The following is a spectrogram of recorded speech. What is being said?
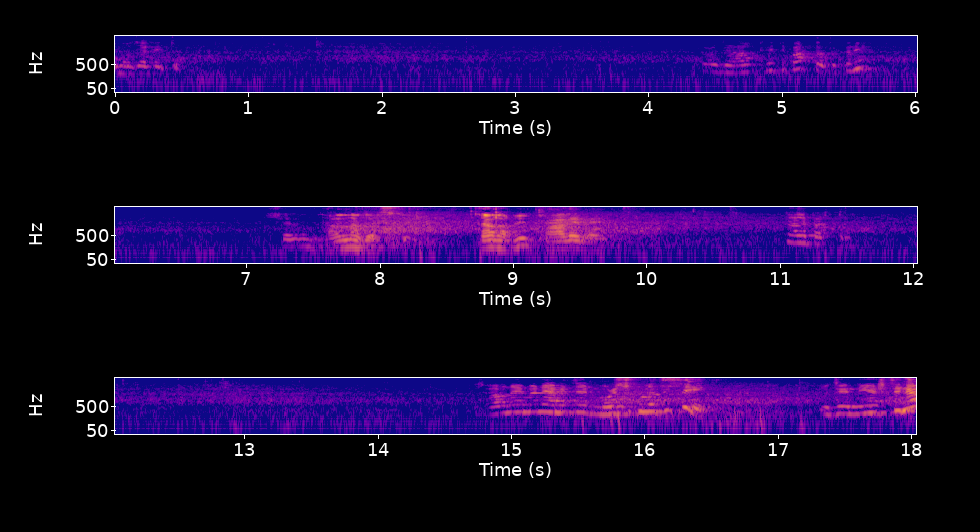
আসবাবু মজা তবে জাল খেতে পারতো তোখানে? সেরকম ঝাল না ঝাল আপনি? ঝালে নেই। পারতো। ঝাল নাই মানে আমি যে মরিচগুলো দিছি ওই যে নিয়ে আসছি না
